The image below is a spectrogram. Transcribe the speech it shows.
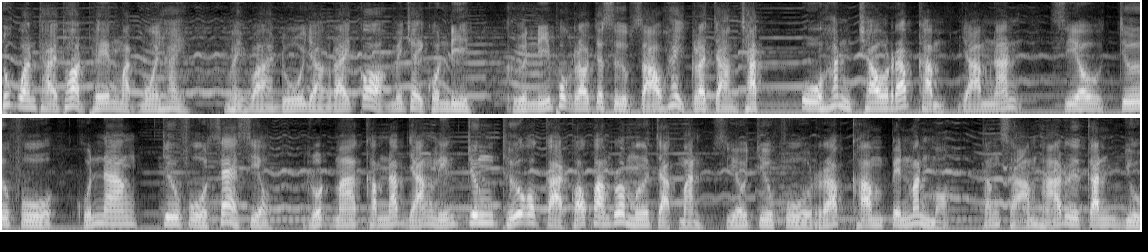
ทุกวันถ่ายทอดเพลงหมัดมวยให้ ไม่ว่าดูอย่างไรก็ไม่ใช่คนดี คืนนี้พวกเราจะสืบสาวให้กระจ่างชัด อู่ฮั่นเชารับคำยามนั้น เซียวจือฝูขุนนาง จือฝูแซ่เซียวรุดมาคำนับหยางหลิงจึงถือโอกาสขอความร่วมมือจากมัน เซียวจือฝูรับคำเป็นมั่นเหมาะ ทั้งสามหารือกันอยู่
